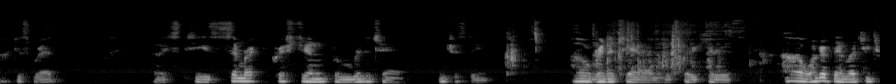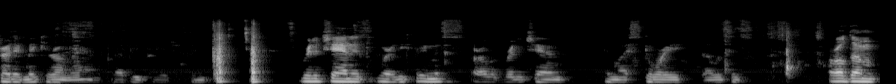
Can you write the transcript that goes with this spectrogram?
uh, just red. Uh, he's Cymric Christian from Rydychan. Interesting. Oh, Rydychan. That's very curious. Oh, I wonder if they let you try to make your own land. That'd be pretty interesting. Rydychan is where the famous Earl of Rydychan in my story. That was his earldom.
